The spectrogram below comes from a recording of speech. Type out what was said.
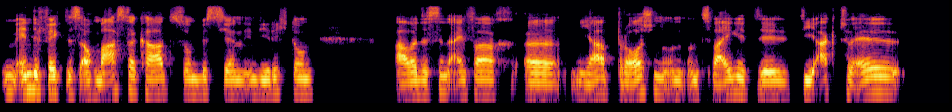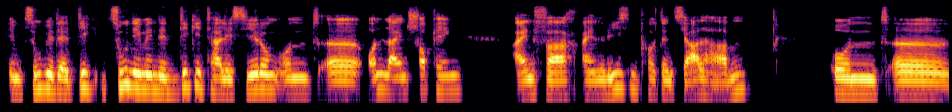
Im Endeffekt ist auch Mastercard so ein bisschen in die Richtung. Aber das sind einfach äh, ja Branchen und, und Zweige, die, die aktuell im Zuge der di zunehmenden Digitalisierung und äh, Online-Shopping einfach ein Riesenpotenzial haben. Und äh,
